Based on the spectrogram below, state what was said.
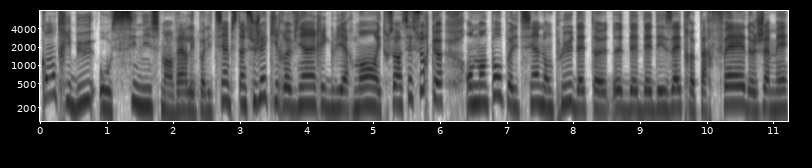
contribue au cynisme envers les politiciens. C'est un sujet qui revient régulièrement et tout ça. C'est sûr que on ne demande pas aux politiciens non plus d'être euh, des êtres parfaits, de jamais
